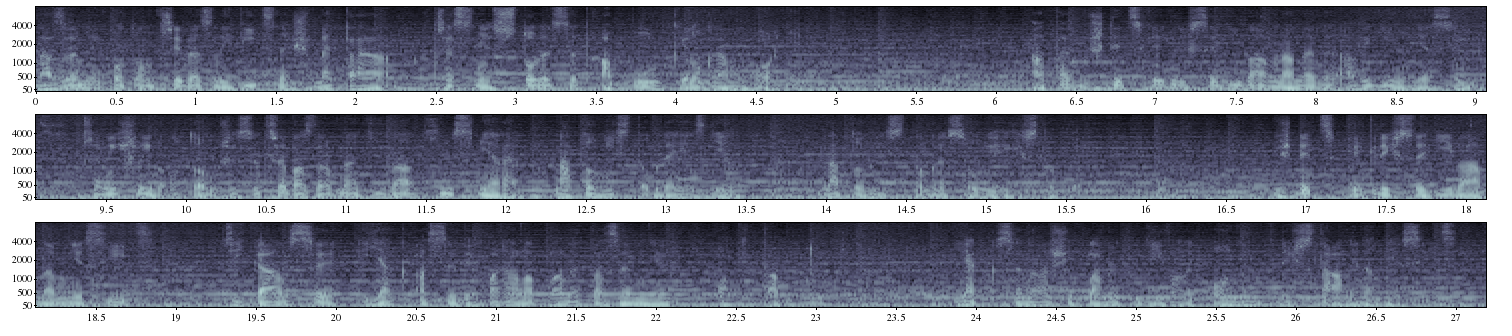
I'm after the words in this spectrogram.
Na Zemi potom přivezli víc než metrán, přesně 110,5 kg hornin. A tak vždycky, když se dívám na nebe a vidím měsíc, přemýšlím o tom, že se třeba zrovna dívám tím směrem, na to místo, kde jezdil, na to místo, kde jsou jejich stopy. Vždycky, když se dívám na měsíc, říkám si, jak asi vypadala planeta Země od tamtud. Jak se na naši planetu dívali oni, když stáli na měsíci.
